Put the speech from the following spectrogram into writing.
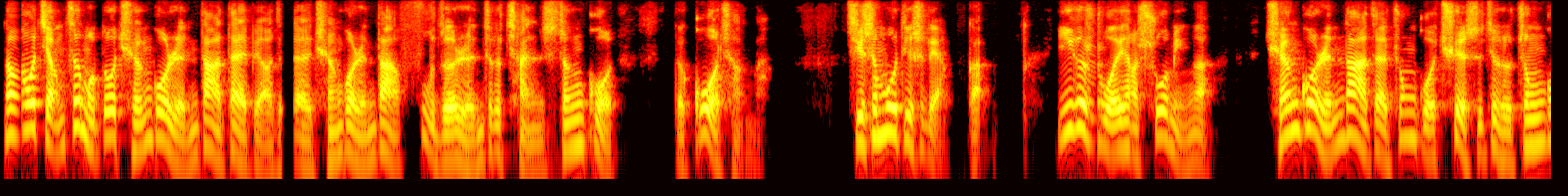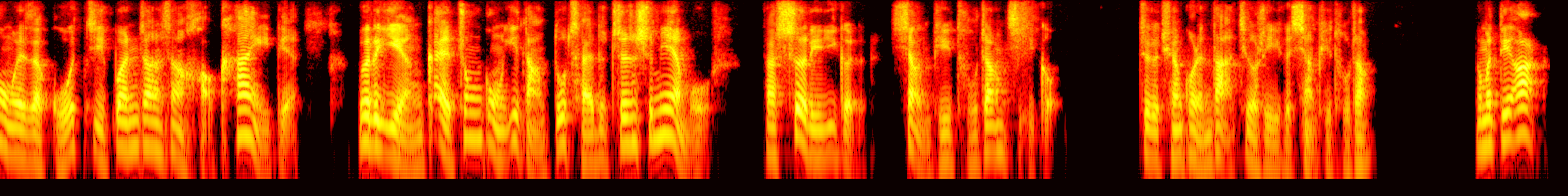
那我讲这么多，全国人大代表的全国人大负责人这个产生过的过程啊，其实目的是两个，一个是我想说明啊，全国人大在中国确实就是中共为在国际关张上好看一点，为了掩盖中共一党独裁的真实面目，他设立一个橡皮图章机构，这个全国人大就是一个橡皮图章。那么第二，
